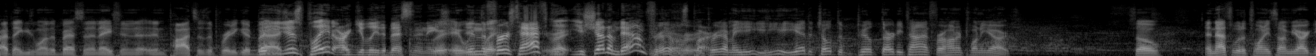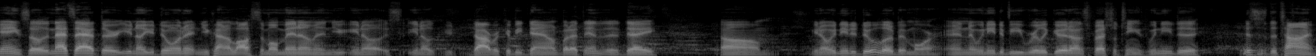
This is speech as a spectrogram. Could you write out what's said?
I think he's one of the best in the nation, and Potts is a pretty good back. But you just played arguably the best in the nation. In the first half, you- right. you, shut him down for the most part. I mean, he, he he had to tote the field 30 times for 120 yards. So, and that's with a 20 some yard gain. So, and that's after you know you're doing it and you kind of lost the momentum and you you know it's, you know your Dauber could be down, but at the end of the day, um, you know we need to do a little bit more and we need to be really good on special teams. We need to. This is the time.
